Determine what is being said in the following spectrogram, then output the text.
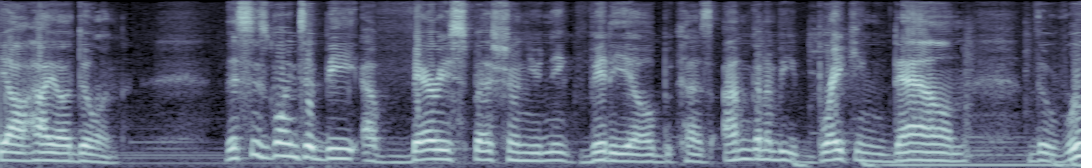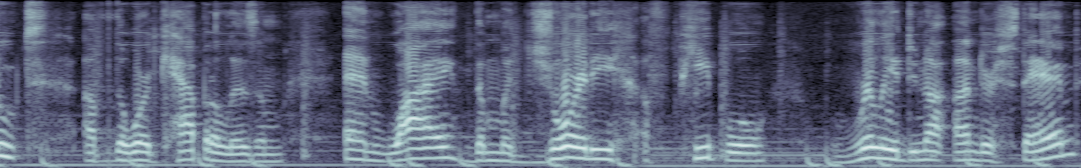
y'all, how y'all doing? This is going to be a very special and unique video because I'm going to be breaking down the root of the word capitalism and why the majority of people really do not understand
